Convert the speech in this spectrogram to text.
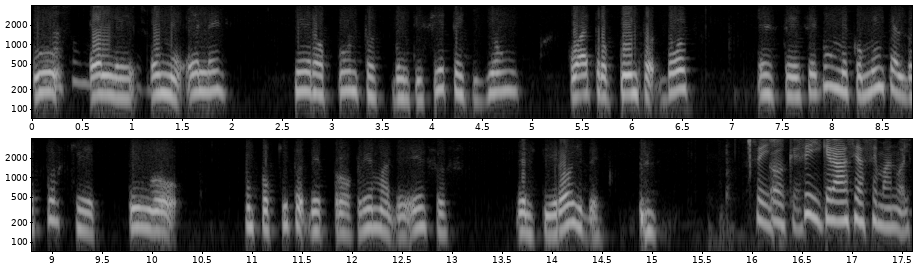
ULML 0.27-4.2. Este, según me comenta el doctor que tengo un poquito de problema de esos del tiroides. Sí, sí, gracias, Emanuel.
